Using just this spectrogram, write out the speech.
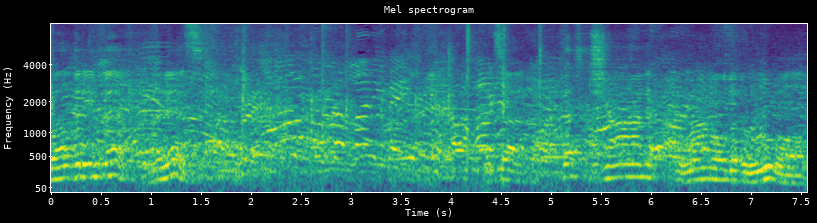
12 and E5th. There it is. It's uh, that's John Ronald Reuel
